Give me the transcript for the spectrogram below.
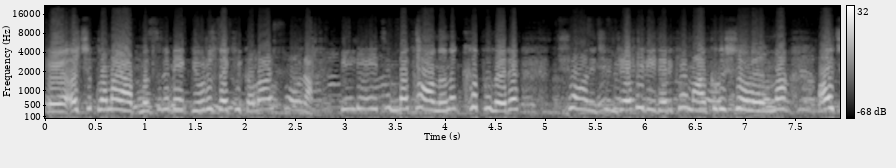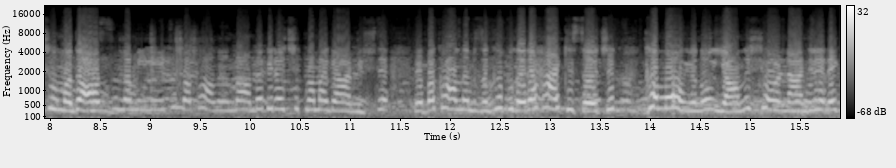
e, açıklama yapmasını bekliyoruz dakikalar sonra. Milli Eğitim Bakanlığı'nın kapıları şu an için CHP lideri Kemal Kılıçdaroğlu'na açılmadı. Aslında Milli Eğitim Bakanlığı'ndan da bir açıklama gelmişti ve bakanlığımızın kapıları herkese açık. Kamuoyunu yanlış yönlendirerek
